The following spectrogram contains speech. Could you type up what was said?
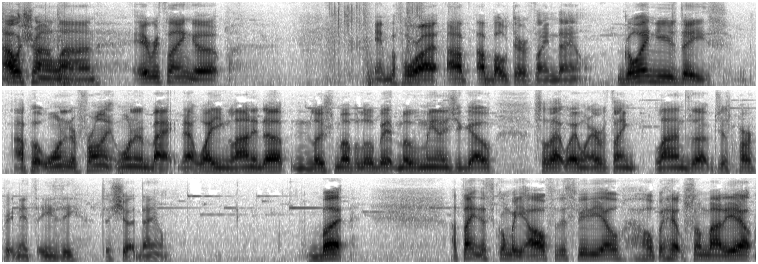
I was trying to line everything up and before I, I, I bolt everything down. Go ahead and use these. I put one in the front, one in the back. That way you can line it up and loosen them up a little bit, move them in as you go. So that way when everything lines up just perfect and it's easy to shut down. But I think that's gonna be all for this video. I hope it helps somebody out.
